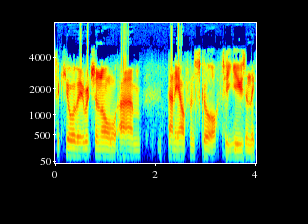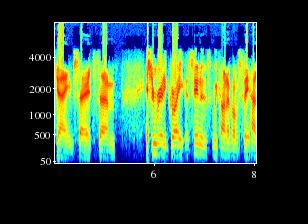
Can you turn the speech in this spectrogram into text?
secure the original um, Danny Elfman score to use in the game. So it's um, it's been really great. As soon as we kind of obviously had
